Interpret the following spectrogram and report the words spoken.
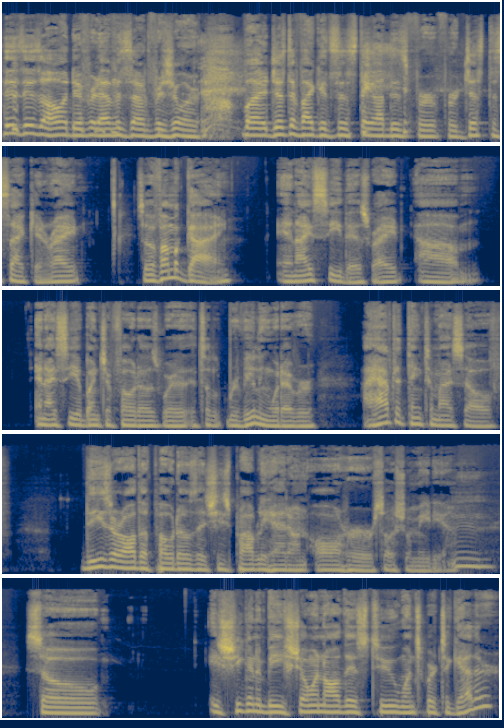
this is a whole different episode for sure. But just if I could just stay on this for for just a second, right? So if I'm a guy and I see this, right, um, and I see a bunch of photos where it's a, revealing whatever, I have to think to myself, these are all the photos that she's probably had on all her social media. Mm. So is she going to be showing all this too once we're together?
